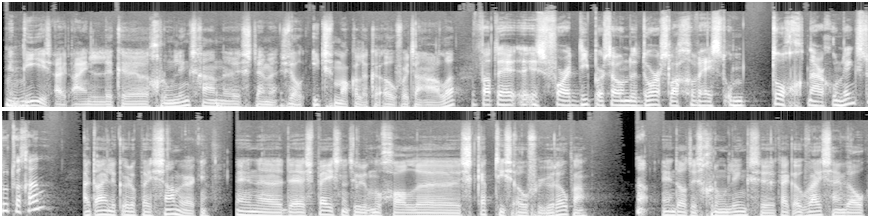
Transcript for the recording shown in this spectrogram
En Mhm. die is uiteindelijk GroenLinks gaan stemmen. Is wel iets makkelijker over te halen. Wat is voor die persoon de doorslag geweest om toch naar GroenLinks toe te gaan? Uiteindelijk Europese samenwerking. En eh, de SP is natuurlijk nogal eh, sceptisch over Europa. Ja. En dat is GroenLinks. eh, kijk, ook wij zijn wel.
